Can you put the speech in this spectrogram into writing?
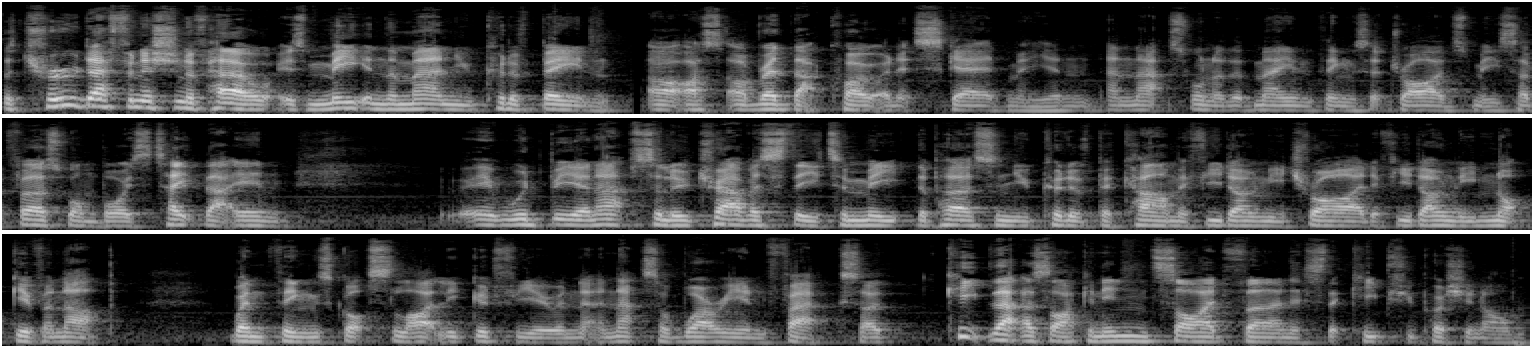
The true definition of hell is meeting the man you could have been. Uh, I, I, read that quote and it scared me, and, and that's one of the main things that drives me. So, first one, boys, take that in. It would be an absolute travesty to meet the person you could have become if you'd only tried, if you'd only not given up when things got slightly good for you, and, and that's a worrying fact. So, keep that as like an inside furnace that keeps you pushing on.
